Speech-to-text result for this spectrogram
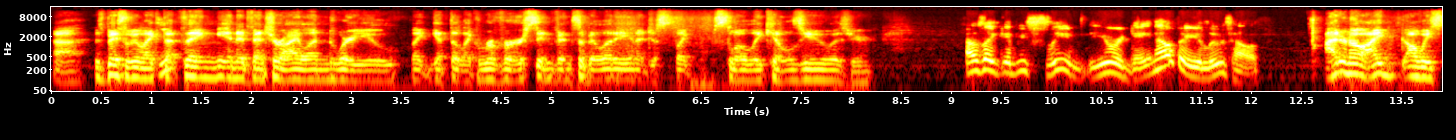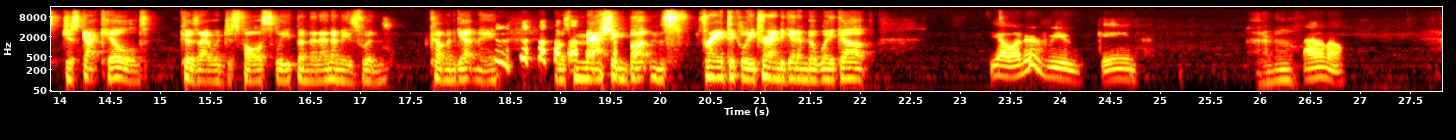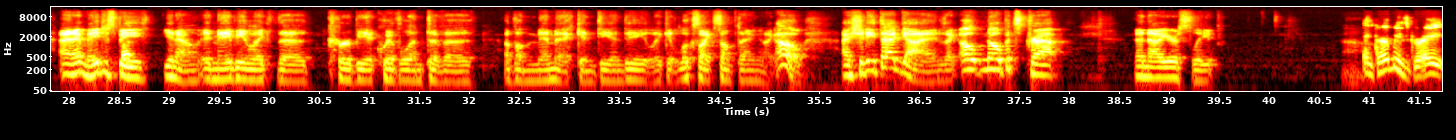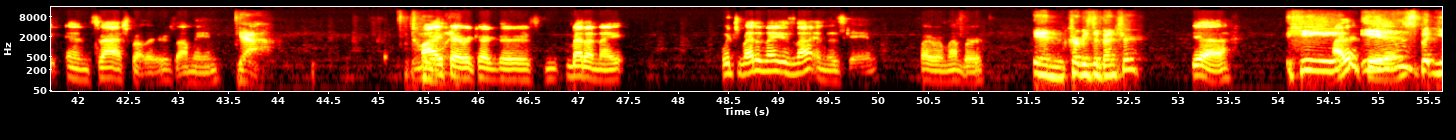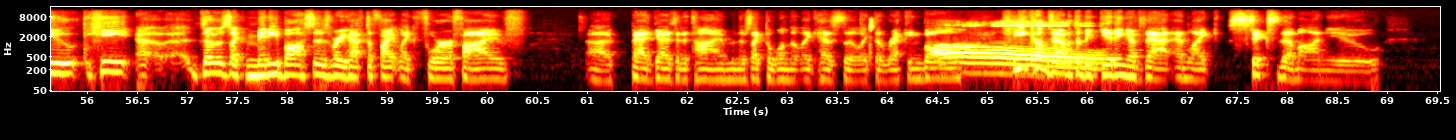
Uh, it's basically like that thing in Adventure Island where you like get the like reverse invincibility and it just like slowly kills you as you're. I was like, if you sleep, do you regain health or you lose health? I don't know. I always just got killed because I would just fall asleep and then enemies would come and get me. I was mashing buttons frantically trying to get him to wake up. Yeah, I wonder if you gain. I don't know. I don't know. and it may just be you know it may be like the kirby equivalent of a of a mimic in d&d like it looks like something like oh i should eat that guy and it's like oh nope it's a trap and now you're asleep. Uh, And Kirby's great in Smash Brothers. I mean, yeah. My favorite character is Meta Knight, which Meta Knight is not in this game, if I remember. in kirby's adventure? Yeah, he is but you he uh, those like mini bosses where you have to fight like four or five uh bad guys at a time and there's like the one that like has the like the wrecking ball Oh, he comes out at the beginning of that and like six them on you,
